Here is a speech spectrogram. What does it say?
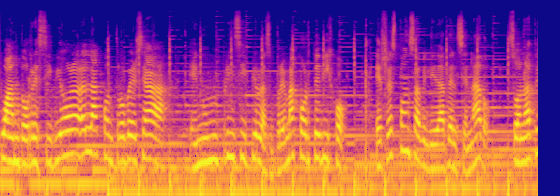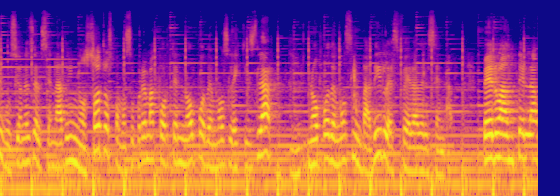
cuando recibió la controversia, en un principio la Suprema Corte dijo, es responsabilidad del Senado, son atribuciones del Senado y nosotros como Suprema Corte no podemos legislar, no podemos invadir la esfera del Senado. Pero ante la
